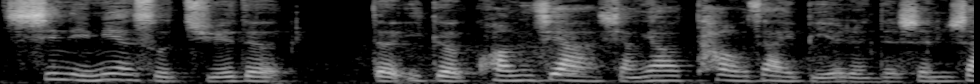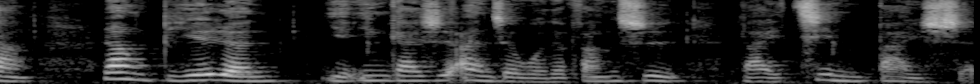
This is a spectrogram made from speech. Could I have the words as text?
心里面所觉得的一个框架，想要套在别人的身上，让别人也应该是按着我的方式来敬拜神。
